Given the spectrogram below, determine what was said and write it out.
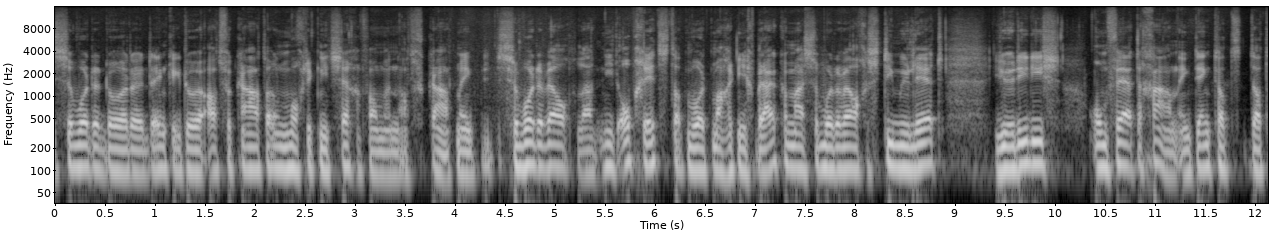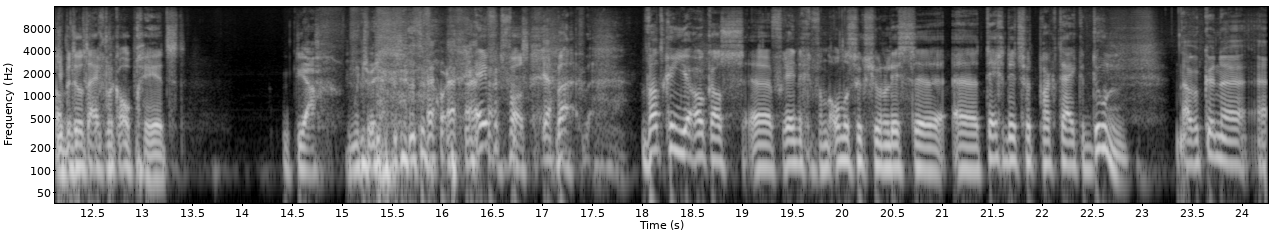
ze worden door, denk ik, door advocaten... mocht ik niet zeggen van mijn advocaat... maar ze worden wel, niet opgehitst, dat woord mag ik niet gebruiken... maar ze worden wel gestimuleerd, juridisch, om ver te gaan. Ik denk dat, dat, dat Je bedoelt eigenlijk opgehitst? Ja, moeten we... Even het vast. Wat kun je ook als uh, Vereniging van Onderzoeksjournalisten... Uh, tegen dit soort praktijken doen? Nou, we kunnen uh,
